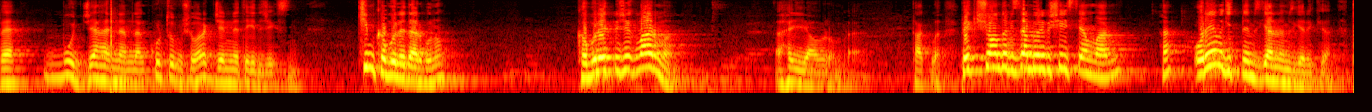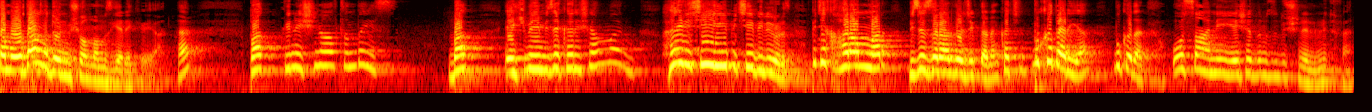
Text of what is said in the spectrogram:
Ve bu cehennemden kurtulmuş olarak cennete gideceksin. Kim kabul eder bunu? Kabul etmeyecek var mı? Ay yavrum be. Takla. Peki şu anda bizden böyle bir şey isteyen var mı? Ha? Oraya mı gitmemiz gelmemiz gerekiyor? Tam oradan mı dönmüş olmamız gerekiyor yani? Ha? Bak güneşin altındayız. Bak ekmeğimize karışan var mı? Her şeyi yiyip içebiliyoruz. Bir tek haramlar bize zarar vereceklerden kaçın. Bu kadar ya. Bu kadar. O sahneyi yaşadığımızı düşünelim lütfen.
